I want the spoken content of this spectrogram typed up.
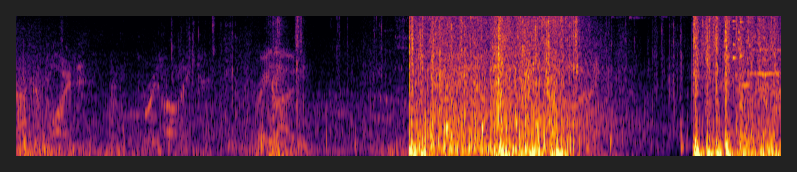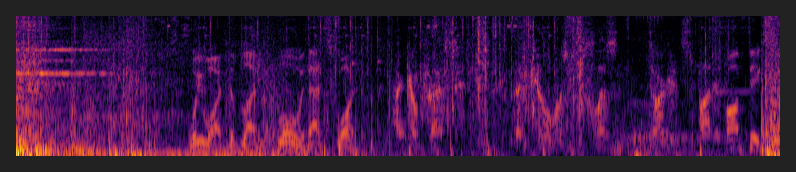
trap deployed. Reloading. Reloading. We wiped the bloody floor with that squad. I confess, that kill was pleasant. Target spotted.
